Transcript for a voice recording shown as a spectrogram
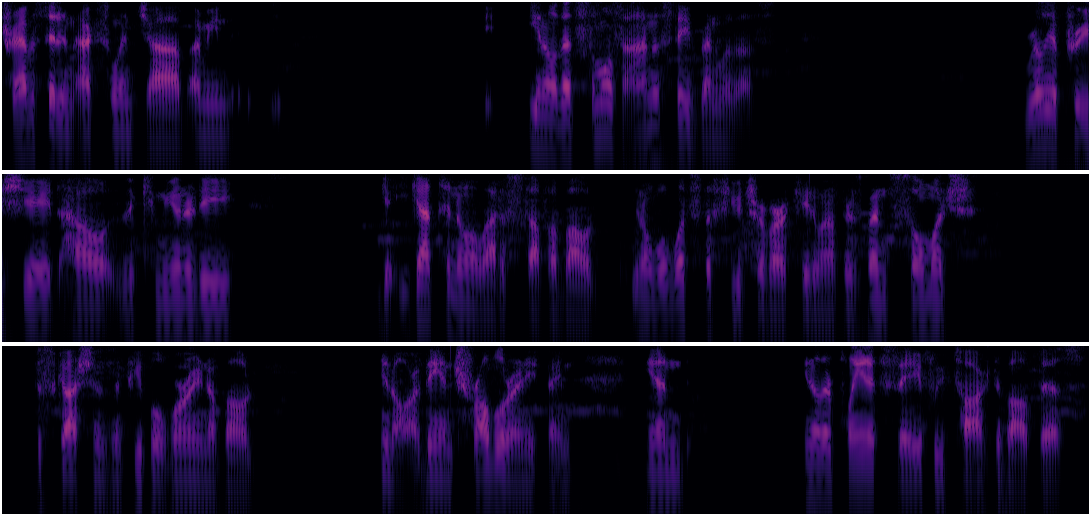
Travis did an excellent job. I mean, you know, that's the most honest they've been with us really appreciate how the community you got to know a lot of stuff about you know well, what's the future of arcade one? Up there's been so much discussions and people worrying about you know are they in trouble or anything? And you know they're playing it safe. We've talked about this.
